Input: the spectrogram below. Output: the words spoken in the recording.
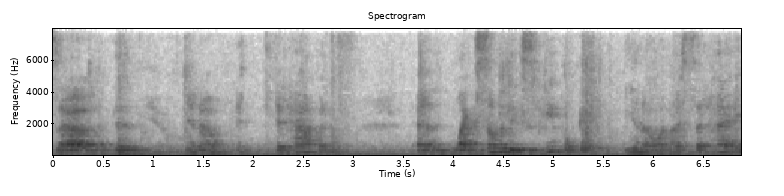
So, it, you know, it, it happens. And like some of these people get, you know, and I said, hey,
